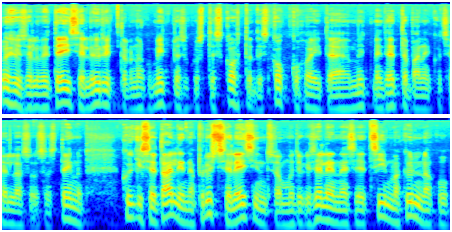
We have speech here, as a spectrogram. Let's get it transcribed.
põhjusel või teisel üritab nagu mitmesugustest kohtadest kokku hoida ja mitmeid ettepanekuid selles osas teinud. kuigi see Tallinna Brüsseli esindus on muidugi selline asi, et siin ma küll nagu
